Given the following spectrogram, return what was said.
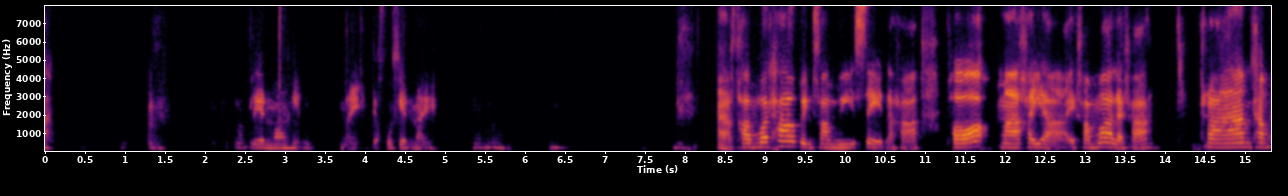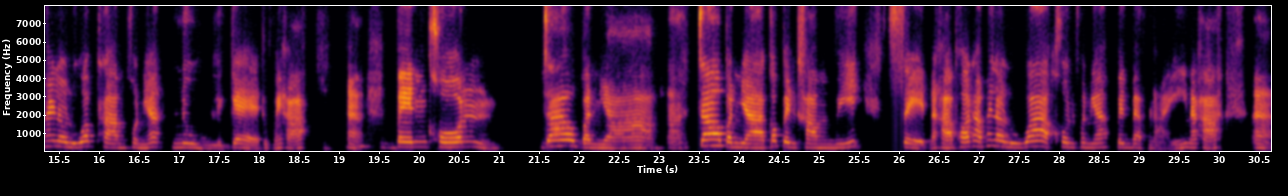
นักเรียนมองเห็นไหมเดี๋ยวครูเขียนใหม่ อ่าคำว่าเท่าเป็นคำวิเศษนะคะ เพราะมาขยายคำว่าอะไรคะพรามทำให้เรารู้ว่าพรามคนเนี้ยหนุ่มหรือแก่ถูกไหมคะอ่าเป็นคนเจ้าปัญญาอ่าเจ้าปัญญาก็เป็นคำวิเศษนะคะ เพราะทำให้เรารู้ว่าคนคนเนี้ยเป็นแบบไหนนะคะอ่า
